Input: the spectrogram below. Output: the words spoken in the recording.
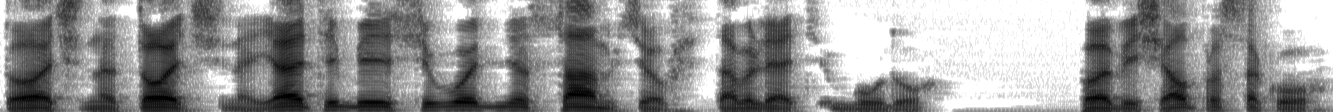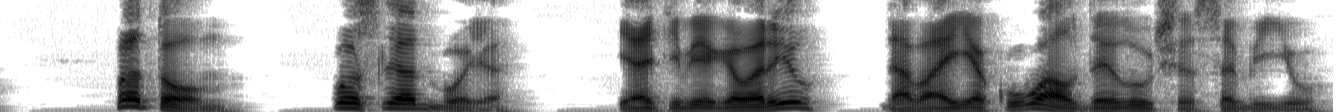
Точно, точно. Я тебе сегодня сам все вставлять буду, — пообещал Простаков. Потом, после отбоя. Я тебе говорил, давай я кувалдой лучше собью.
